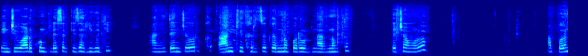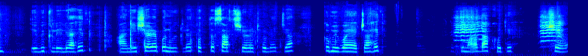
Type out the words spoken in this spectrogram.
त्यांची वाढ खुंटल्यासारखी झाली होती. आणि त्यांच्यावर ख आणखी खर्च करणं परवडणार नव्हतं. त्याच्यामुळं आपण ते विकलेले आहेत. आणि शेळ्या पण विकल्या फक्त सात शेळ्या ठेवल्या ज्या कमी वयाच्या आहेत. तुम्हाला दाखवते शेळ्या.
